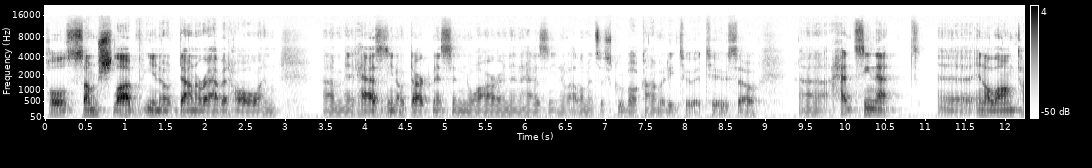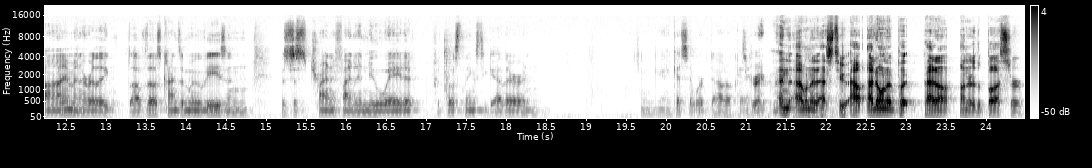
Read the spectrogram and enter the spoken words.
pulls some schlub, you know, down a rabbit hole, and um, it has you know darkness and noir, and it has you know elements of screwball comedy to it too. So uh, I hadn't seen that uh, in a long time, and I really love those kinds of movies, and was just trying to find a new way to put those things together, and guess it worked out okay. Great. And I wanted to ask too. How, I don't want to put Pat on, under the bus or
